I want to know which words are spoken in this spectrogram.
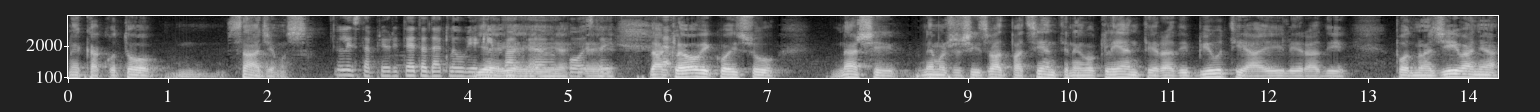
Nekako to snađemo se. Lista prioriteta, dakle, uvijek je, ipak je, postoji. Dakle, ovi koji su naši, ne možeš ih zvat pacijenti, nego klijenti radi beautya ili radi podmlađivanja,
